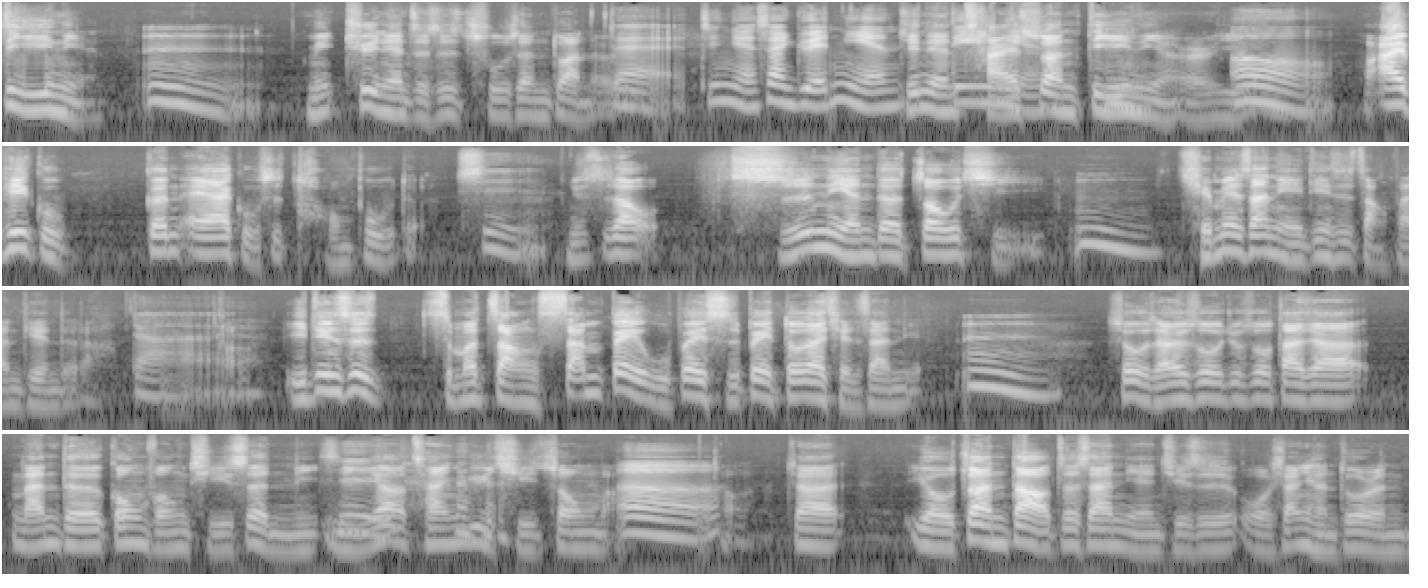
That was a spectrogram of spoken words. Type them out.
第一年，嗯，明去年只是出生段而已，对，今年算元年，今年才算第一年而已。嗯，IP 股跟 AI 股是同步的，是，你就知道十年的周期，嗯，前面三年一定是涨翻天的啦，对，一定是什么涨三倍、五倍、十倍都在前三年，嗯，所以我才会说，就说大家难得恭逢其盛，你你要参与其中嘛，嗯，好，这样。有赚到这三年，其实我相信很多人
